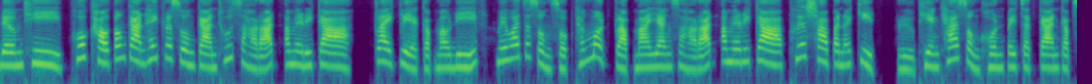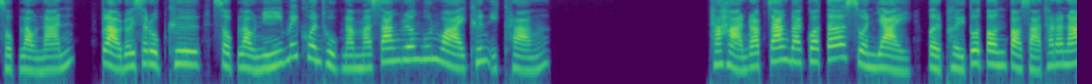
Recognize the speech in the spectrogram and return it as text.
เดิมที พวกเขาต้องการให้กระทรวงการทูตสหรัฐอเมริกา ไกลเกลี่ยกับมาลดีฟไม่ว่าจะส่งศพทั้งหมดกลับมายังสหรัฐอเมริกาเพื่อชาปนกิจ หรือเพียงแค่ส่งคนไปจัดการกับศพเหล่านั้น กล่าวโดยสรุปคือศพเหล่านี้ไม่ควรถูกนำมาสร้างเรื่องวุ่นวายขึ้นอีกครั้งทหารรับจ้าง Blackwater ส่วนใหญ่ เปิดเผยตัวตนต่อสาธารณะ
